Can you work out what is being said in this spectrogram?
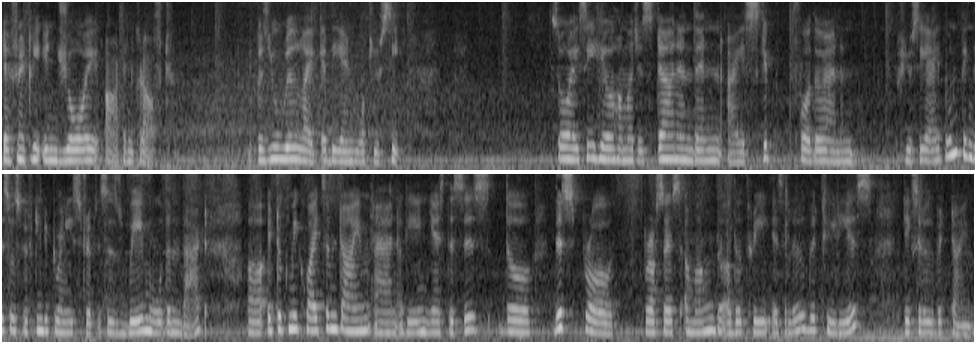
definitely enjoy art and craft because you will like at the end what you see. So I see here how much is done and then I skip further and you see I don't think this was 15 to 20 strips. This is way more than that. Uh, it took me quite some time and again yes this is the this pro process among the other three is a little bit tedious. Takes a little bit time.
